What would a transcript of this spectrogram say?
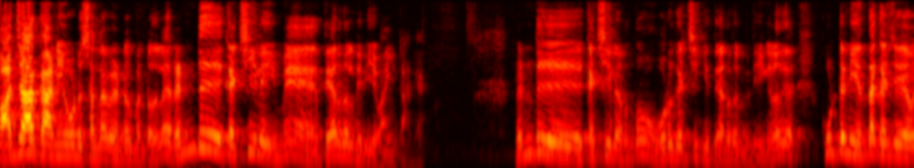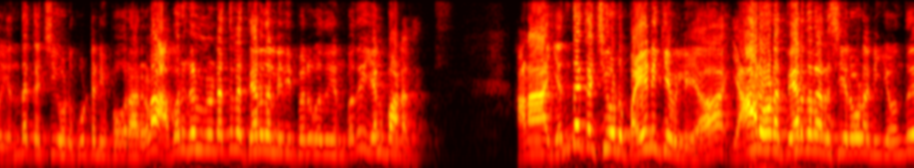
பாஜக அணியோடு செல்ல வேண்டும் என்றதில் ரெண்டு கட்சியிலையுமே தேர்தல் நிதியை வாங்கிட்டாங்க. ரெண்டு கட்சியிலிருந்தும் ஒரு கட்சிக்கு தேர்தல் நிதிங்கிறது. கூட்டணி எந்த கட்சி எந்த கட்சியோடு கூட்டணி போகிறார்களோ அவர்களிடத்தில் தேர்தல் நிதி பெறுவது என்பது இயல்பானது. ஆனால் எந்த கட்சியோடு பயணிக்கவில்லையோ யாரோட தேர்தல் அரசியலோடு நீங்கள் வந்து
